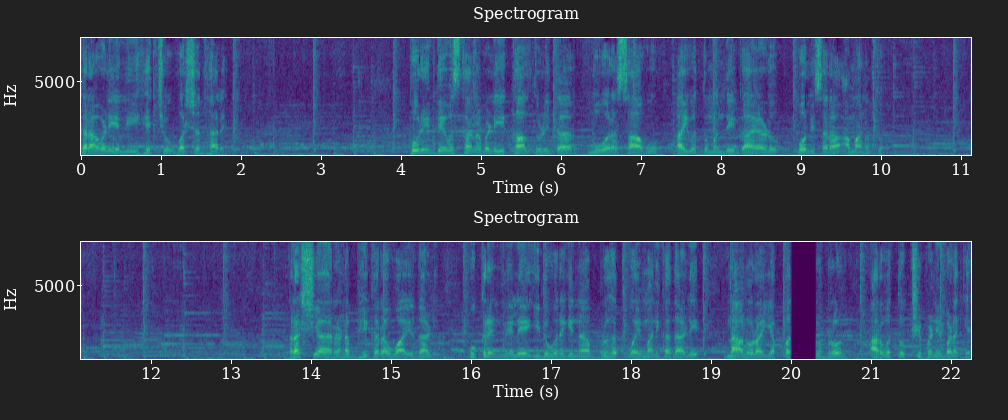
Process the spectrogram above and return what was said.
ಕರಾವಳಿಯಲ್ಲಿ ಹೆಚ್ಚು ವರ್ಷಧಾರೆ. ಪುರಿ ದೇವಸ್ಥಾನ ಬಳಿ ಕಾಲ್ತುಳಿತ ಮೂವರ ಸಾವು, ಐವತ್ತು ಮಂದಿ ಗಾಯಾಳು, ಪೊಲೀಸರ ಅಮಾನತು ರಷ್ಯಾ ರಣಭೀಕರ ವಾಯುದಾಳಿ, ಉಕ್ರೇನ್ ಮೇಲೆ ಇದುವರೆಗಿನ ಬೃಹತ್ ವೈಮಾನಿಕ ದಾಳಿ, ನಾನೂರ ಎಪ್ಪತ್ತು ಡ್ರೋನ್, ಅರವತ್ತು ಕ್ಷಿಪಣಿ ಬಳಕೆ.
